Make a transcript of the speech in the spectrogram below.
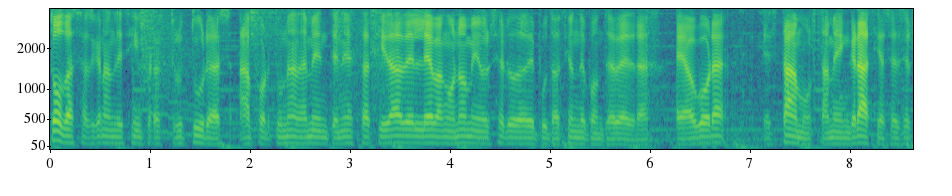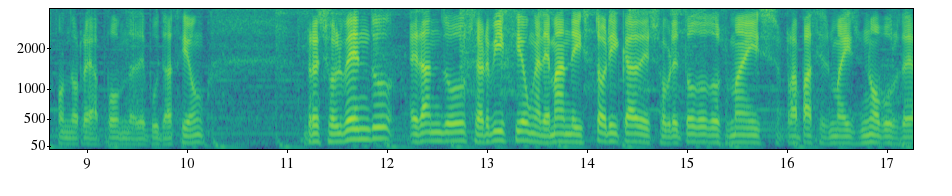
Todas as grandes infraestructuras, afortunadamente, nesta cidade levan o nome ao selo da Deputación de Pontevedra. E agora estamos tamén, gracias a eses fondos reapón da Deputación, resolvendo e dando servicio a unha demanda histórica de sobre todo dos máis rapaces máis novos de,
